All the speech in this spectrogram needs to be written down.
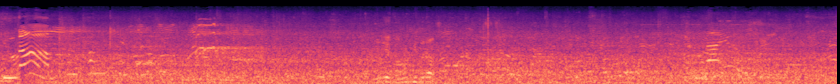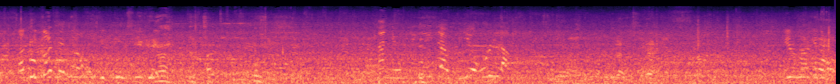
나! 이제 너무 기들어. 나 여기 위에 올라 이러면 이렇게.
